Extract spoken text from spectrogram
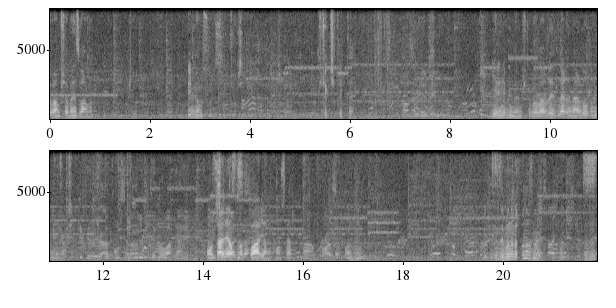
varmış haberiniz var mı? Bilmiyor musunuz? Küçük çiftlikte. Yerini bilmiyorum işte buralarda dediler de nerede olduğunu bilmiyorum. Çiftlikte burada konser alanı bir tek o var. Yani Konser değil aslında fuar yani konser. Ha, fuarsa farklı. Zıbını bıttınız mı? Zız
